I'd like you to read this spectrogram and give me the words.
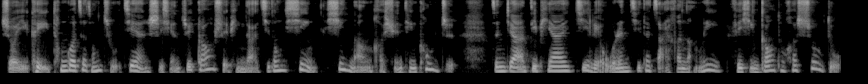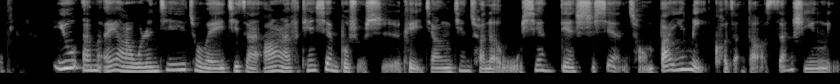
所以可以通过这种组件实现最高水平的机动性、性能和悬停控制，增加 DPI 激流无人机的载荷能力、飞行高度和速度。UMAR 无人机作为机载 RF 天线部署时，可以将舰船的无线电视线从八英里扩展到三十英里。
